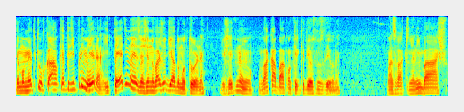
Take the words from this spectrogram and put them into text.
tem momento que o carro quer pedir primeira, e pede mesmo, a gente não vai judiar do motor, né? De jeito nenhum, não vai acabar com aquilo que Deus nos deu, né? Umas vaquinhas ali embaixo.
